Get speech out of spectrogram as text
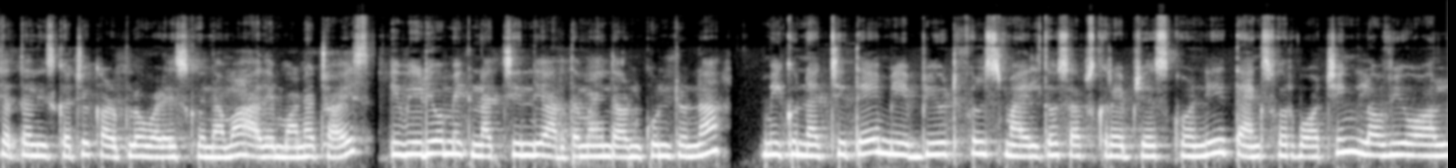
చెత్త తీసుకొచ్చి కడుపులో పడేసుకుందామా అది మన చాయిస్ ఈ వీడియో మీకు నచ్చింది అర్థమైంది అనుకుంటున్నా. మీకు నచ్చితే మీ బ్యూటిఫుల్ స్మైల్తో సబ్స్క్రైబ్ చేసుకోండి. Thanks for watching love you all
